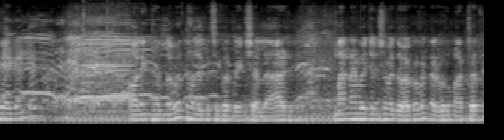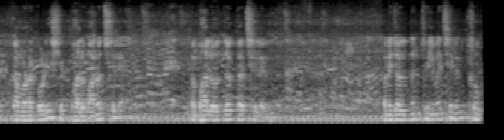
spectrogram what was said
ভাইয়া গানটা? অনেক ধন্যবাদ। ভালো কিছু করবে ইনশাল্লাহ আর মান্না ভাইয়ের জন্য সবাই দোয়া করবেন। তার বহু মাত্রা কামনা করি। সে ভালো মানুষ ছিলেন, ভালো উদ্যোক্তা ছিলেন। উনি যতদিন ফিল্মে ছিলেন, খুব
